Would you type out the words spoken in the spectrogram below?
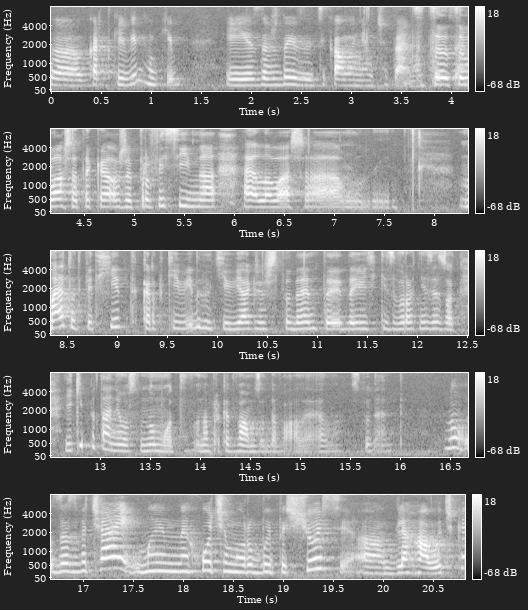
е, картки відгуків і завжди з зацікавленням читаємо. про Це, це ваша така вже професійна ваша метод, підхід, картки відгуків, як же студенти дають якийсь зворотній зв'язок. Які питання в основному, от, наприклад, вам задавали Елла, студенти? Ну, зазвичай ми не хочемо робити щось е, для галочки.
